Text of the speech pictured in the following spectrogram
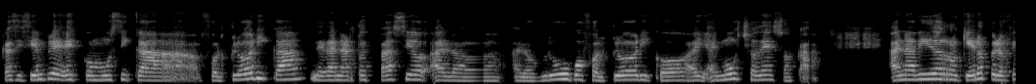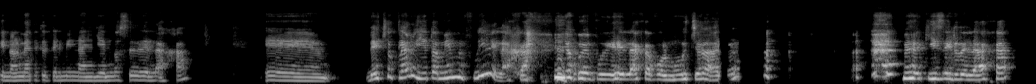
casi siempre es con música folclórica, le dan harto espacio a, los grupos folclóricos, hay, mucho de eso acá. Han habido rockeros, pero finalmente terminan yéndose de Laja. De hecho, claro, yo también me fui de Laja, yo me fui de Laja por muchos años. me quise ir de Laja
